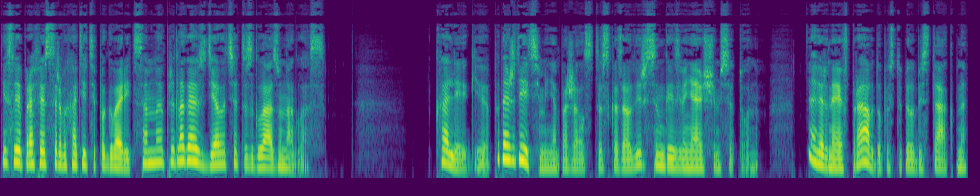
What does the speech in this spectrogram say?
Если, профессор, вы хотите поговорить со мной, предлагаю сделать это с глазу на глаз. «Коллеги, подождите меня, пожалуйста», — сказал Вирсинга извиняющимся тоном. Наверное, я вправду поступил бестактно,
